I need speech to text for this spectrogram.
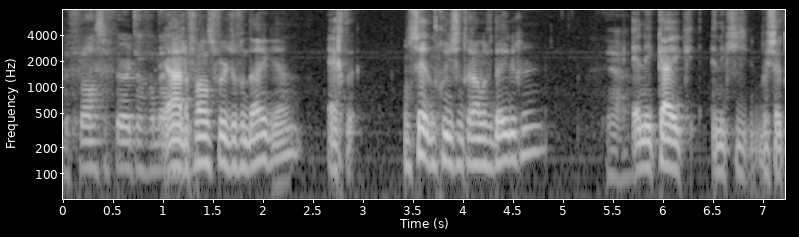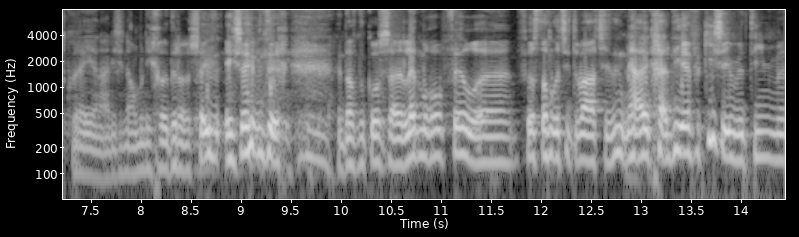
De Franse Virgil van Ja, de Frans Virgil van Dijk, ja. Echt een ontzettend goede centrale verdediger. Ja. En ik kijk en ik zie bij Zuid-Korea, nou die zijn allemaal niet groter dan 1,70. en Daphne Koster zei, let maar op, veel, eh, veel standaard situaties. Ik denk, Nou, ik ga die even kiezen in mijn team. eh.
